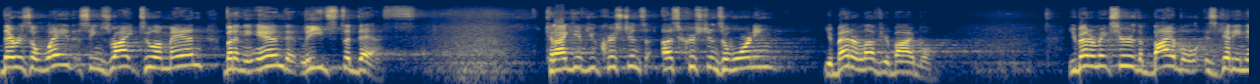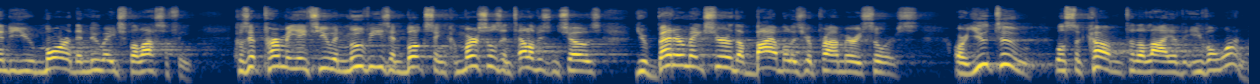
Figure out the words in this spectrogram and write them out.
there is a way that seems right to a man, but in the end it leads to death. Can I give you Christians, us Christians, a warning? You better love your Bible. You better make sure the Bible is getting into you more than New Age philosophy because it permeates you in movies and books and commercials and television shows. You better make sure the Bible is your primary source or you too will succumb to the lie of the evil one.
